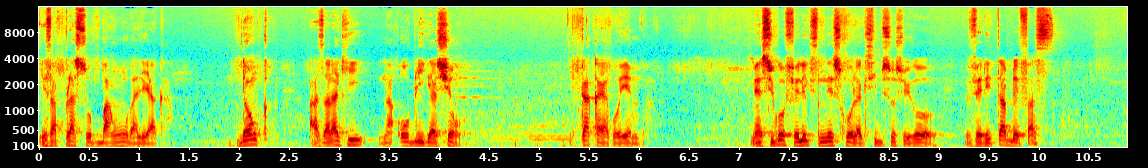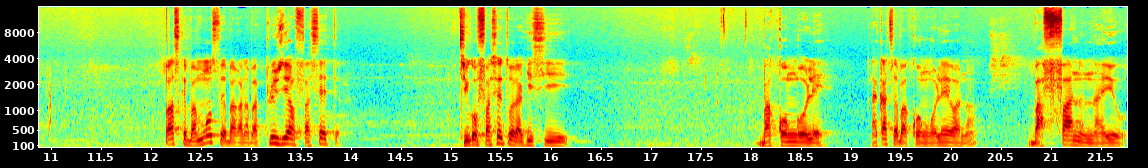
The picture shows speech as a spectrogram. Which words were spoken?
Eza place oyo bango baliaka. Donc azalaki na obligation kaka ya koyemba mais sikoyo félix nde sikoyo olakisi biso sikoyo véritable face. Parce que bamonstre baka na baplusieurs facettes. Sikoyo facette olakisi bacongolais na kati ya bacongolais wana bafane na yo.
